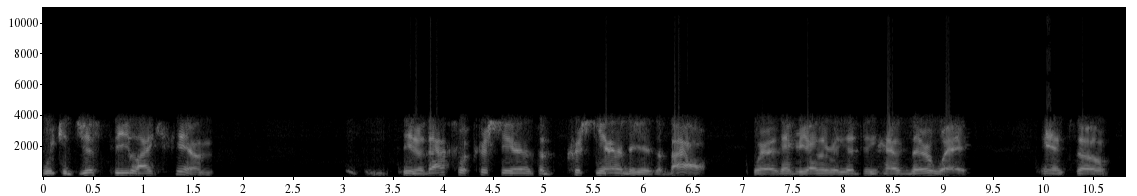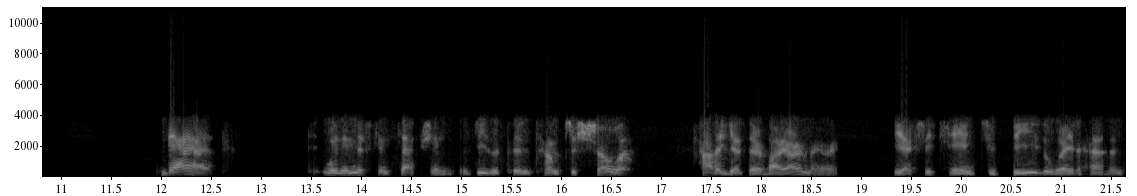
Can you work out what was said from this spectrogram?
we could just be like him, you know, that's what Christianity, Christianity is about, whereas every other religion has their way. And so that was a misconception that Jesus didn't come to show us how to get there by our merit. He actually came to be the way to heaven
